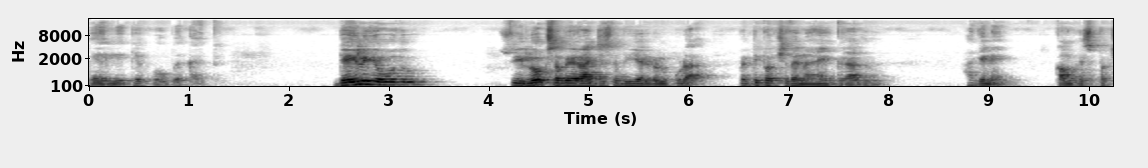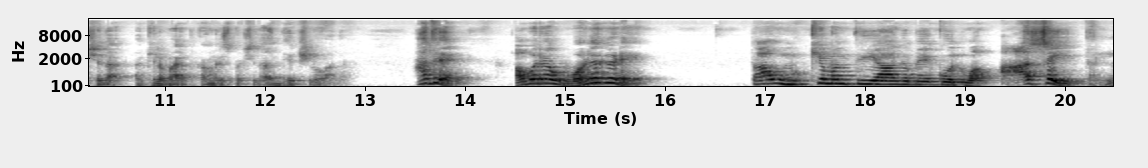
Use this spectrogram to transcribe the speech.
ದೆಹಲಿಗೆ ಹೋಗಬೇಕಾಯಿತು. ದೆಹಲಿಗೆ ಹೋದರು ಶ್ರೀ ಲೋಕಸಭೆ ರಾಜ್ಯಸಭೆ ಎರಡರಲ್ಲೂ ಕೂಡ ಪ್ರತಿಪಕ್ಷದ ನಾಯಕರಾದರು. ಹಾಗೆಯೇ ಕಾಂಗ್ರೆಸ್ ಪಕ್ಷದ, ಅಖಿಲ ಭಾರತ ಕಾಂಗ್ರೆಸ್ ಪಕ್ಷದ ಅಧ್ಯಕ್ಷರು ಆದ. ಆದರೆ ಅವರ ಒಳಗಡೆ ತಾವು ಮುಖ್ಯಮಂತ್ರಿ ಆಗಬೇಕು ಅನ್ನುವ ಆಸೆ ಇತ್ತಲ್ಲ?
